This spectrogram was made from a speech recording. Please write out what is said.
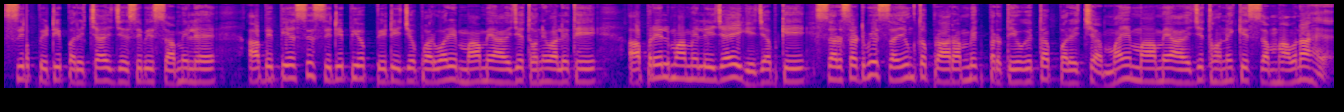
सी पीटी परीक्षाएँ जैसे भी शामिल है। अब बीपीएससी पी पीटी जो फरवरी माह में आयोजित होने वाले थे, अप्रैल माह में ली जाएगी, जबकि सड़सठवीं संयुक्त प्रारंभिक प्रतियोगिता परीक्षा मई माह में आयोजित होने की संभावना है।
